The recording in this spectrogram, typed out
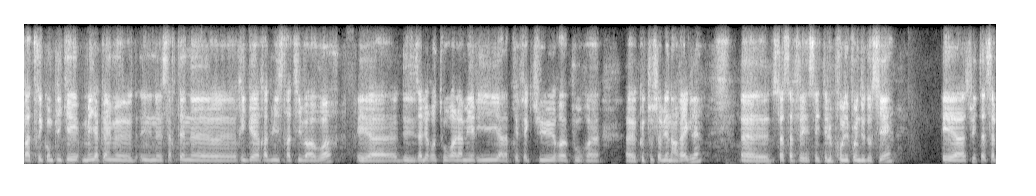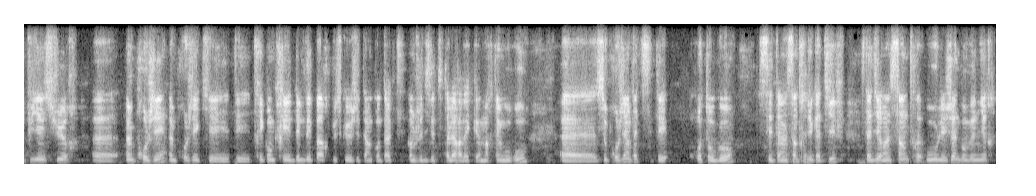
pas très compliqué, mais il y a quand même une certaine rigueur administrative à avoir et des allers-retours à la mairie, à la préfecture pour euh, que tout soit bien en règle. Euh, ça, ça, fait, ça a été le premier point du dossier. Et ensuite, à s'appuyer sur euh, un projet, un projet qui était très concret dès le départ, puisque j'étais en contact, comme je le disais tout à l'heure, avec Martin Gourou. ce projet, en fait, c'était au Togo. C'est un centre éducatif, c'est-à-dire un centre où les jeunes vont venir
